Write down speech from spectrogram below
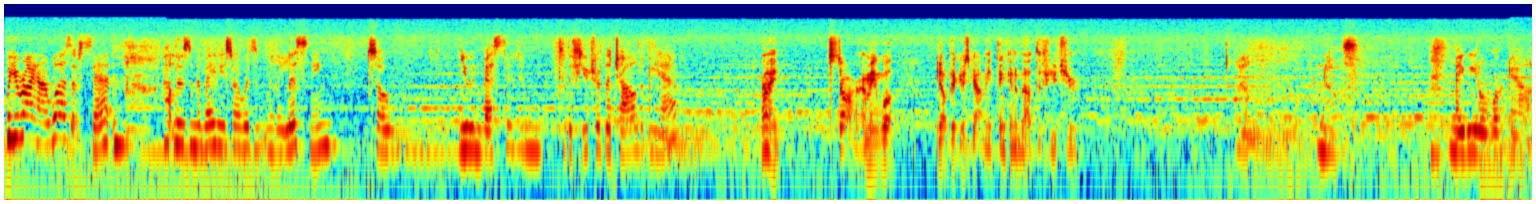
Well, you're right. I was upset and about losing the baby, so I wasn't really listening. So you invested into the future of the child that we have? Right. Starr. I mean, well, you know, Vickers got me thinking about the future. Well, who knows? Maybe it'll work out.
